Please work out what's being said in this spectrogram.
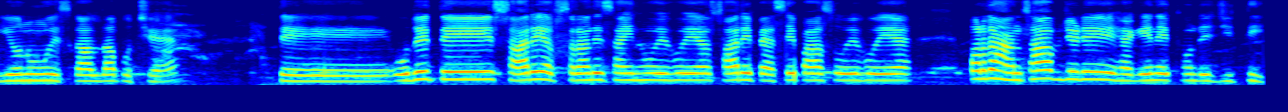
ਈਓ ਨੂੰ ਇਸ ਗੱਲ ਦਾ ਪੁੱਛਿਆ ਹੈ ਤੇ ਉਹਦੇ ਤੇ ਸਾਰੇ ਅਫਸਰਾਂ ਦੇ ਸਾਈਨ ਹੋਏ ਹੋਏ ਆ, ਸਾਰੇ ਪੈਸੇ ਪਾਸ ਹੋਏ ਹੋਏ ਆ। ਪ੍ਰਧਾਨ ਸਾਹਿਬ ਜਿਹੜੇ ਹੈਗੇ ਨੇ ਇੱਥੋਂ ਦੇ ਜੀਤੀ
